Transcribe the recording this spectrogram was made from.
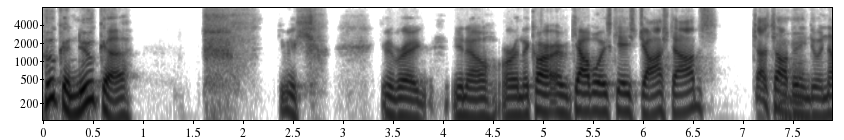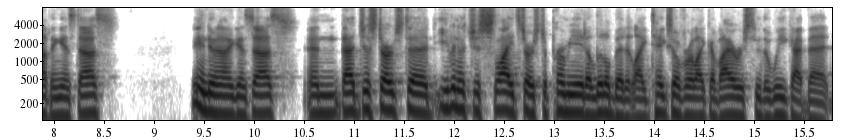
Puka Nacua, give me, give me a break, you know, or in the car Cowboys case, Josh Dobbs, Josh Dobbs mm-hmm. ain't doing nothing against us. He ain't doing nothing against us. And that just starts to, even if it's just slight, starts to permeate a little bit. It like takes over like a virus through the week, I bet.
